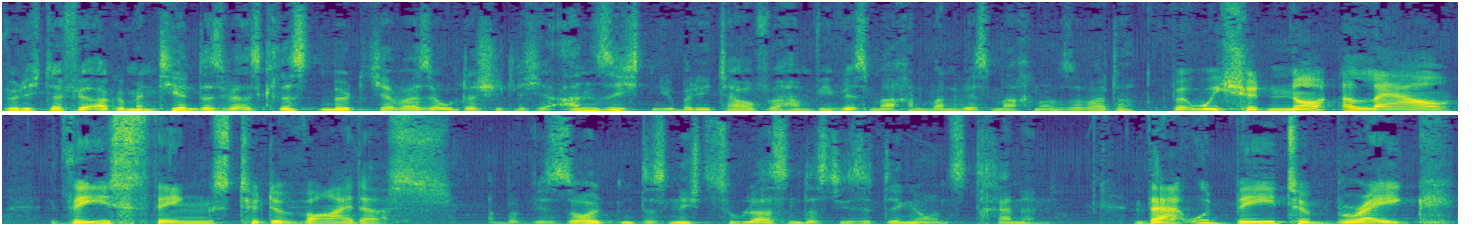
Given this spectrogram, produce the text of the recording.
würde ich dafür argumentieren, dass wir als Christen möglicherweise unterschiedliche Ansichten über die Taufe haben, wie wir es machen, wann wir es machen und so weiter. but we should not allow these things to divide us. Aber wir sollten das nicht zulassen, dass diese Dinge uns trennen. That would be to break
